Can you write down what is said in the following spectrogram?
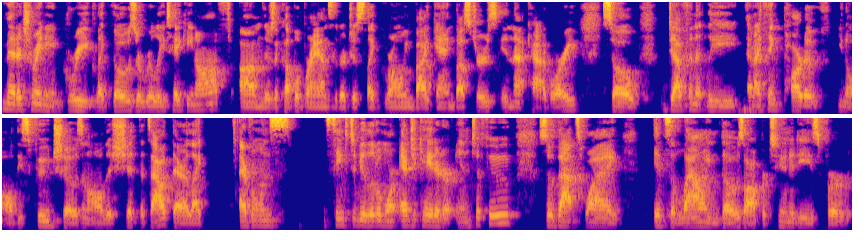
Mediterranean Greek, like those are really taking off. Um, there's a couple brands that are just like growing by gangbusters in that category. So definitely, and I think part of you know all these food shows and all this shit that's out there, like everyone's seems to be a little more educated or into food. So that's why it's allowing those opportunities for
